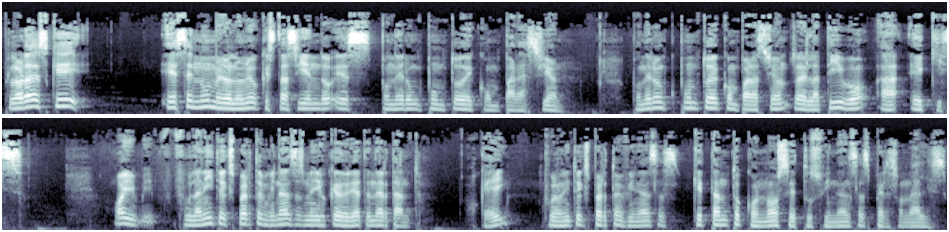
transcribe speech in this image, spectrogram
Pero la verdad es que ese número lo único que está haciendo es poner un punto de comparación. Poner un punto de comparación relativo a X. Oye, fulanito experto en finanzas me dijo que debería tener tanto. Ok, fulanito experto en finanzas, ¿qué tanto conoce tus finanzas personales?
